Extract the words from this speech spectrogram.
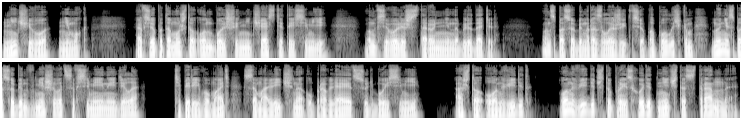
ничего не мог. А все потому, что он больше не часть этой семьи. Он всего лишь сторонний наблюдатель. Он способен разложить все по полочкам, но не способен вмешиваться в семейные дела, Теперь его мать самолично управляет судьбой семьи. А что он видит? Он видит, что происходит нечто странное,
